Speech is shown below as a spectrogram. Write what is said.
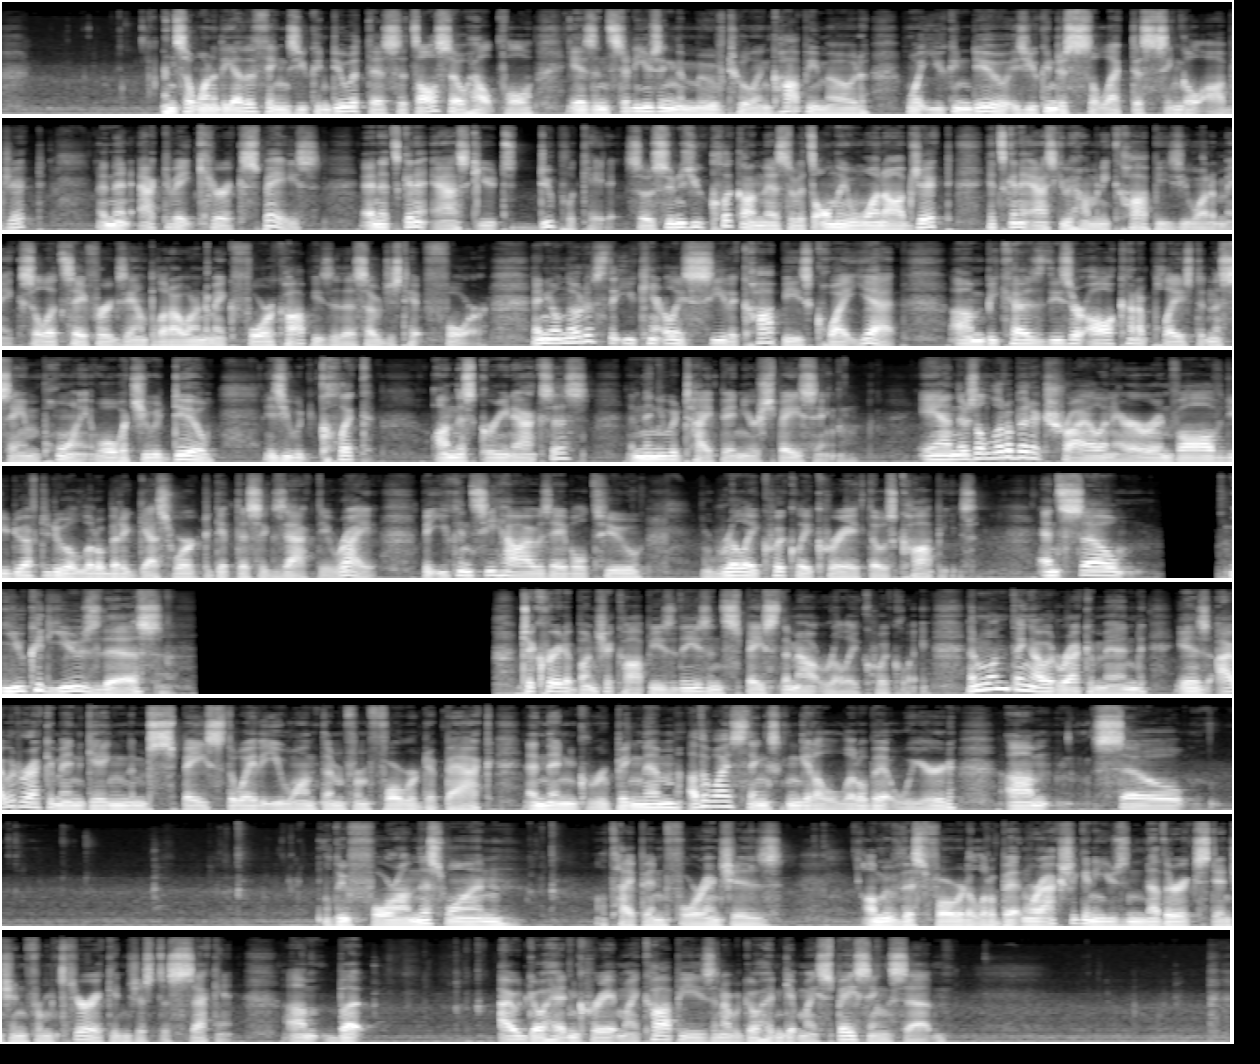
And so one of the other things you can do with this that's also helpful is instead of using the move tool in copy mode, what you can do is you can just select a single object and then activate Curic Space and it's going to ask you to duplicate it. So as soon as you click on this, if it's only one object, it's going to ask you how many copies you want to make. So let's say, for example, that I wanted to make four copies of this, I would just hit four. And you'll notice that you can't really see the copies quite yet um, because these are all kind of placed in the same point. Well, what you would do is you would click on this green axis, and then you would type in your spacing. And there's a little bit of trial and error involved. You do have to do a little bit of guesswork to get this exactly right, but you can see how I was able to really quickly create those copies. And so you could use this to create a bunch of copies of these and space them out really quickly. And one thing I would recommend is I would recommend getting them spaced the way that you want them from forward to back and then grouping them. Otherwise things can get a little bit weird. Um, so we'll do four on this one. I'll type in four inches. I'll move this forward a little bit and we're actually going to use another extension from Curic in just a second. Um, but I would go ahead and create my copies and I would go ahead and get my spacing set.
